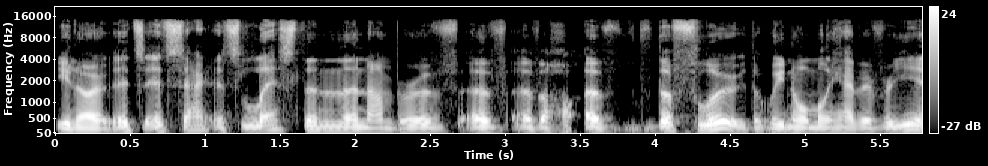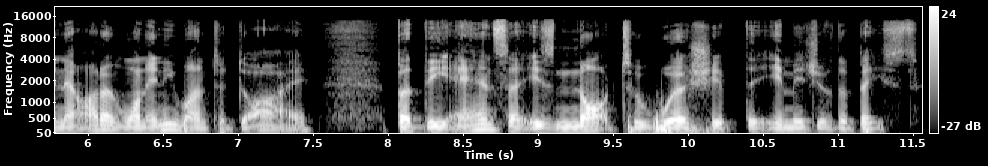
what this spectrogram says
You know, it's it's it's less than the number of of of, a, of the flu that we normally have every year. Now, I don't want anyone to die, but the answer is not to worship the image of the beast.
